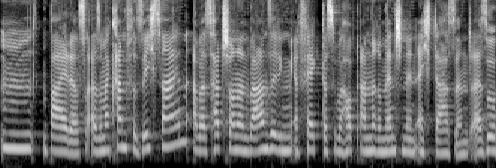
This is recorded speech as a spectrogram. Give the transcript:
Mm, beides. Also man kann für sich sein, aber es hat schon einen wahnsinnigen Effekt, dass überhaupt andere Menschen in echt da sind. Also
